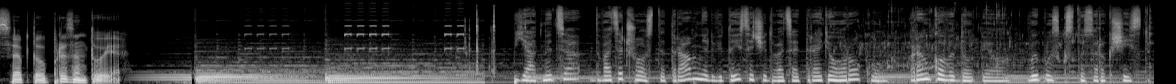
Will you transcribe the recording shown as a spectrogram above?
Септо презентує П'ятниця, 26 травня 2023 року. Ранкове допіо. Випуск 146.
